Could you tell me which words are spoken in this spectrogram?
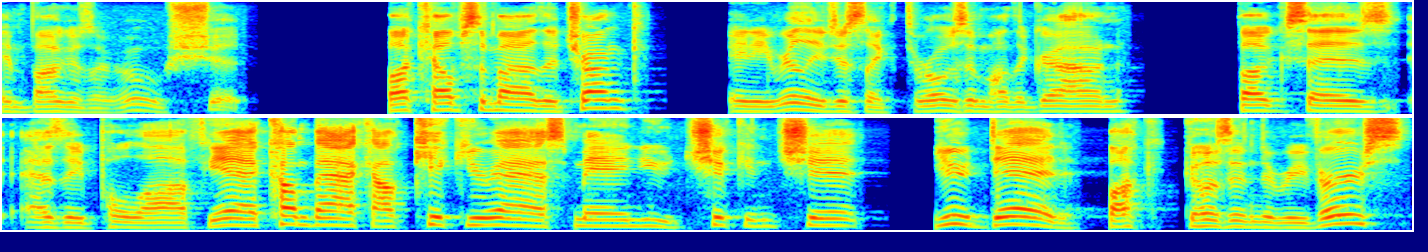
And Bug is like, Oh shit. Buck helps him out of the trunk and he really just like throws him on the ground. Bug says as they pull off, Yeah, come back. I'll kick your ass, man, you chicken shit. You're dead. Buck goes into reverse.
